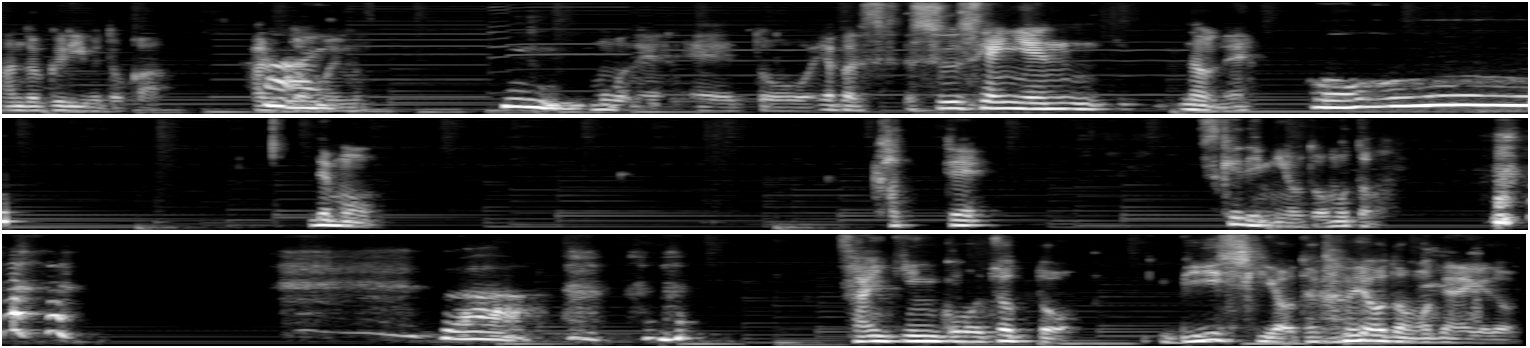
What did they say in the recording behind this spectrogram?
ハンドクリームとかあると思います。うん。もうね、えっ、と、やっぱり数数千円なのね。おお。でも、買って、つけてみようと思った。うわ最近こうちょっと美意識を高めようと思ってないけど、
